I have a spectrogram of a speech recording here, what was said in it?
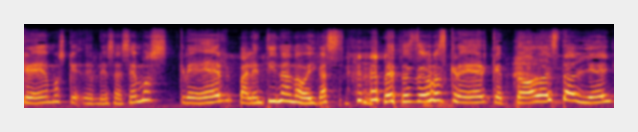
creemos que les hacemos creer, Valentina, no oigas, les hacemos creer que todo está bien.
